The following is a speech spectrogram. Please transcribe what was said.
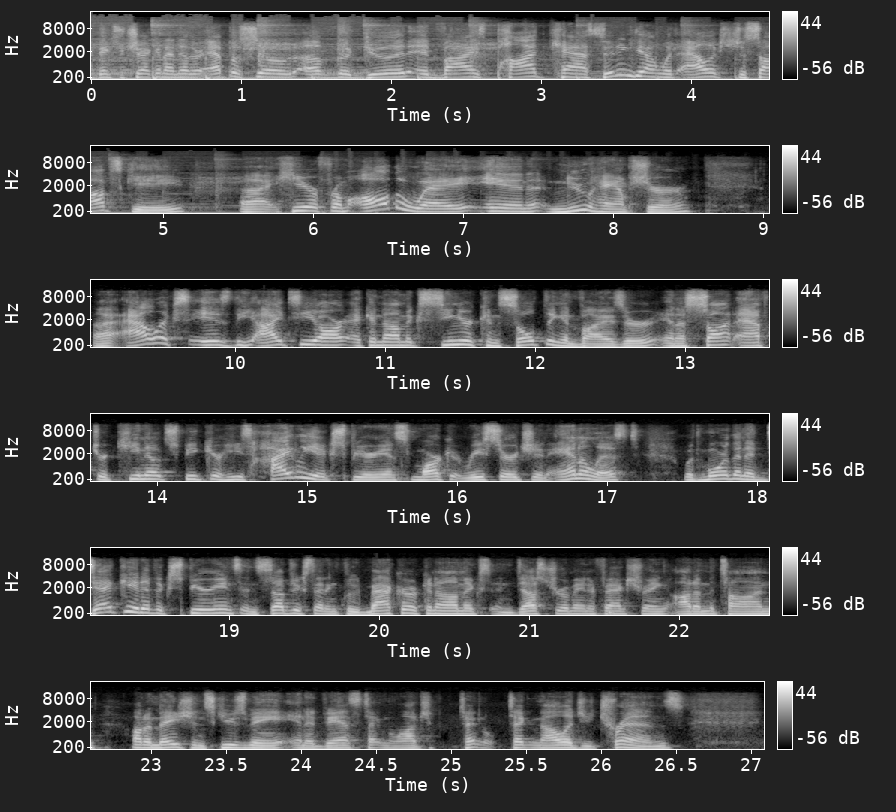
Hey, thanks for checking another episode of the Good Advice Podcast. Sitting down with Alex Chausovsky uh, here from all the way in New Hampshire. Uh, Alex is the ITR Economics Senior Consulting Advisor and a sought after keynote speaker. He's highly experienced market research and analyst with more than a decade of experience in subjects that include macroeconomics, industrial manufacturing, automaton, automation, excuse me, and advanced technology, te- technology trends.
